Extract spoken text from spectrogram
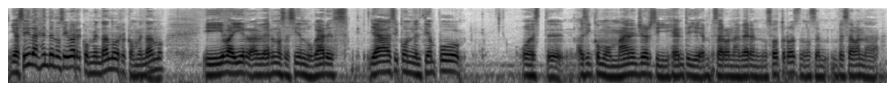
y, así la gente nos iba recomendando, recomendando y iba a ir a vernos así en lugares. Ya así con el tiempo, o este, así como managers y gente y empezaron a ver a nosotros, nos empezaban a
